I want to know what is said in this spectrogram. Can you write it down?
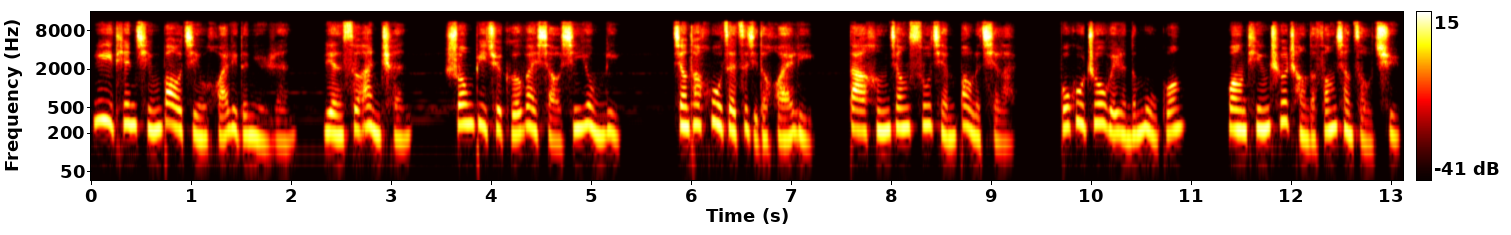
厉天晴抱紧怀里的女人，脸色暗沉，双臂却格外小心用力，将她护在自己的怀里，大横将苏浅抱了起来，不顾周围人的目光，往停车场的方向走去。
